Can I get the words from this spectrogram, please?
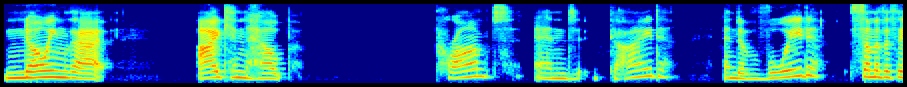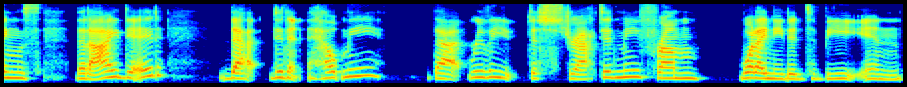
knowing that I can help prompt and guide and avoid some of the things that I did that didn't help me, that really distracted me from what I needed to be in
